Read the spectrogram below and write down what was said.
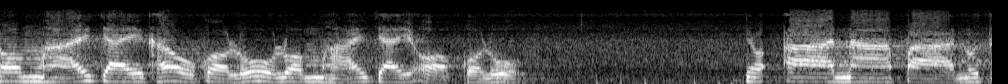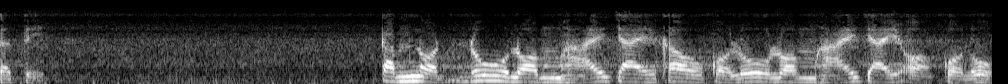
ลมหายใจเข้าก็รู้ลมหายใจออกก็รู้เรียกอาณาปานุตติ กำหนดรู้ลมหายใจเข้าก็รู้ลมหายใจออกก็รู้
